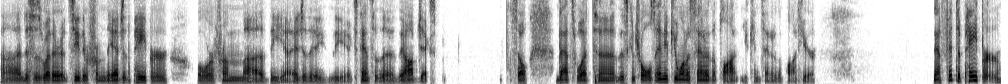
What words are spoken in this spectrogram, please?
Uh, this is whether it's either from the edge of the paper or from uh, the edge of the, the extents of the, the objects. So that's what uh, this controls. And if you want to center the plot, you can center the plot here. Now fit to paper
